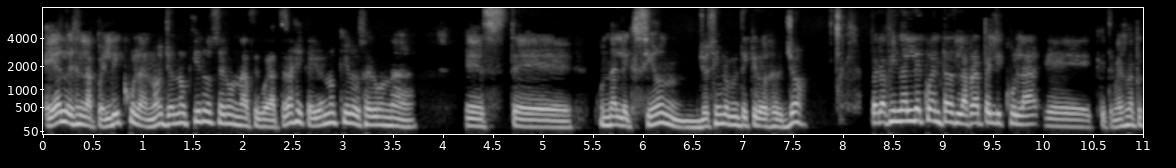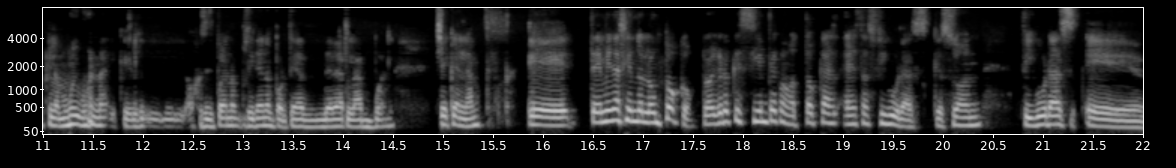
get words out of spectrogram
Ella lo dice en la película, ¿no? Yo no quiero ser una figura trágica, yo no quiero ser una, este, una lección, yo simplemente quiero ser yo. Pero a final de cuentas, la primera película, eh, que también es una película muy buena y que si, pueden, si tienen oportunidad de verla, bueno, chequenla, eh, termina haciéndolo un poco, pero creo que siempre cuando tocas a estas figuras, que son figuras eh,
